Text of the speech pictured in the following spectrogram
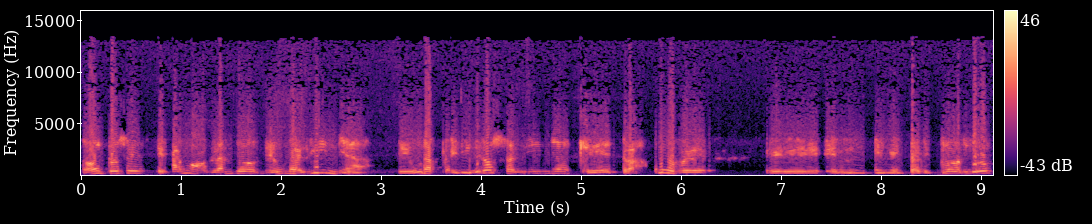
¿no? Entonces, estamos hablando de una línea, de una peligrosa línea que transcurre eh, en, el territorio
